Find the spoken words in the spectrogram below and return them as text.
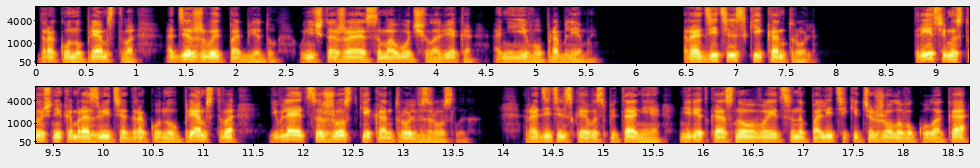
Дракон упрямства одерживает победу, уничтожая самого человека, а не его проблемы. Родительский контроль. Третьим источником развития дракона упрямства является жесткий контроль взрослых родительское воспитание нередко основывается на политике тяжелого кулака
